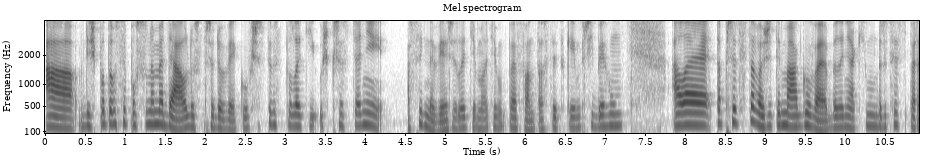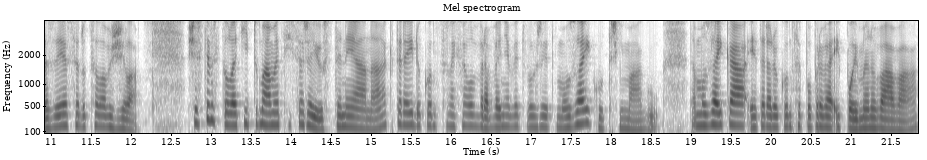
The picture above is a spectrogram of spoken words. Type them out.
A když potom se posuneme dál do středověku, v 6. století už křesťani asi nevěřili těmhle těm úplně fantastickým příběhům, ale ta představa, že ty mágové byli nějaký mudrci z Perzie, se docela vžila. V 6. století tu máme císaře Justiniana, který dokonce nechal v Raveně vytvořit mozaiku tří mágů. Ta mozaika je teda dokonce poprvé i pojmenovává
